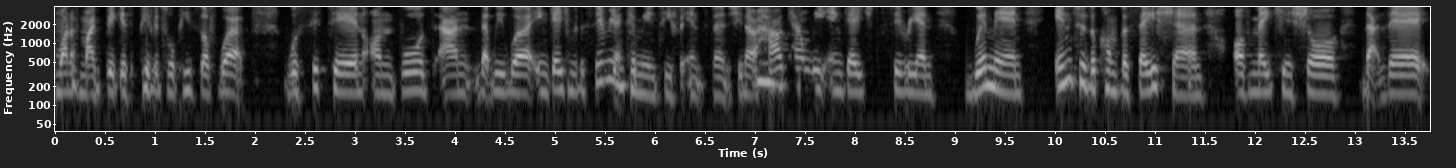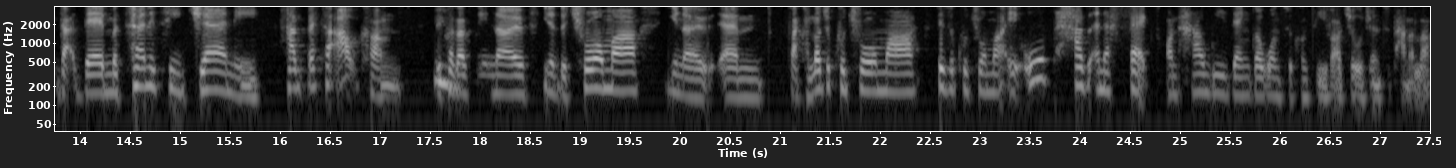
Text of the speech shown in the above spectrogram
one of my biggest pivotal pieces of work was sitting on boards and that we were engaging with the Syrian community, for instance. You know, mm. how can we engage Syrian women into the conversation of making sure that their that their maternity journey has better outcomes? Because as we know you know the trauma you know um psychological trauma physical trauma it all has an effect on how we then go on to conceive our children subhanallah.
